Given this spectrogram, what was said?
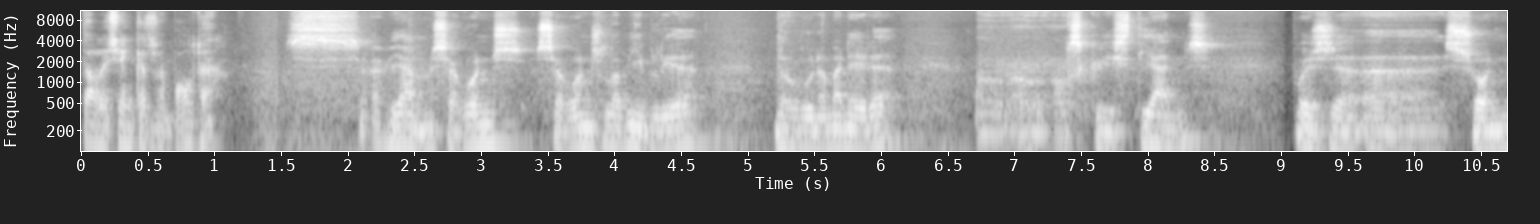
de la gent que ens envolta. Aviam, segons, segons la Bíblia, d'alguna manera, el, el, els cristians pues, eh, eh, són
